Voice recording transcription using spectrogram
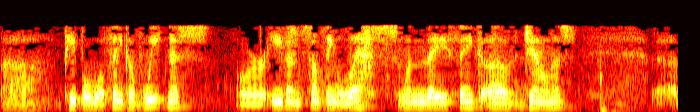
uh, people will think of weakness or even something less when they think of gentleness. Uh,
